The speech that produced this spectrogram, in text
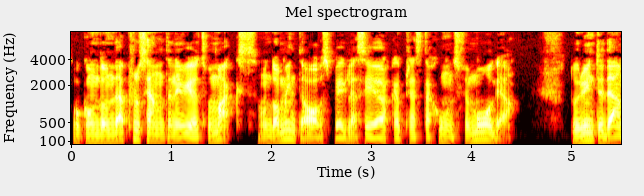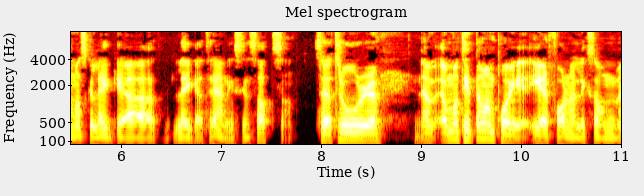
Och om de där procenten i VO2 max, om de inte avspeglas i ökad prestationsförmåga, då är det inte där man ska lägga, lägga träningsinsatsen. Så jag tror, om man tittar man på erfarna liksom,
